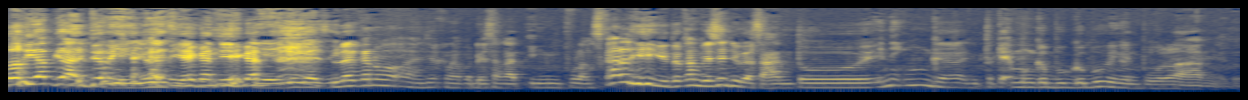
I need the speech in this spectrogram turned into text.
lu lihat gak anjir? Iya iya kan? iya kan? Iya juga sih. Lu lihat kan wah anjir kenapa dia sangat ingin pulang sekali gitu kan? Biasanya juga santuy. Ini enggak gitu. Kayak menggebu-gebu ingin pulang gitu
